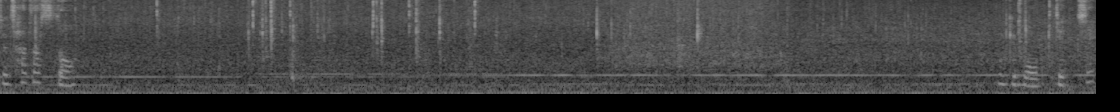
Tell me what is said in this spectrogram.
옷을 찾았어. 여기 뭐 없겠지?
